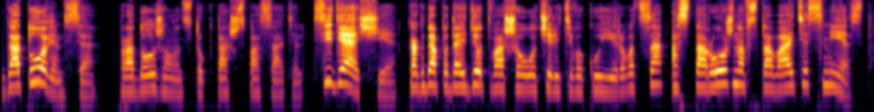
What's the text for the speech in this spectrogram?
«Готовимся!» – продолжил инструктаж-спасатель. «Сидящие, когда подойдет ваша очередь эвакуироваться, осторожно вставайте с мест.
